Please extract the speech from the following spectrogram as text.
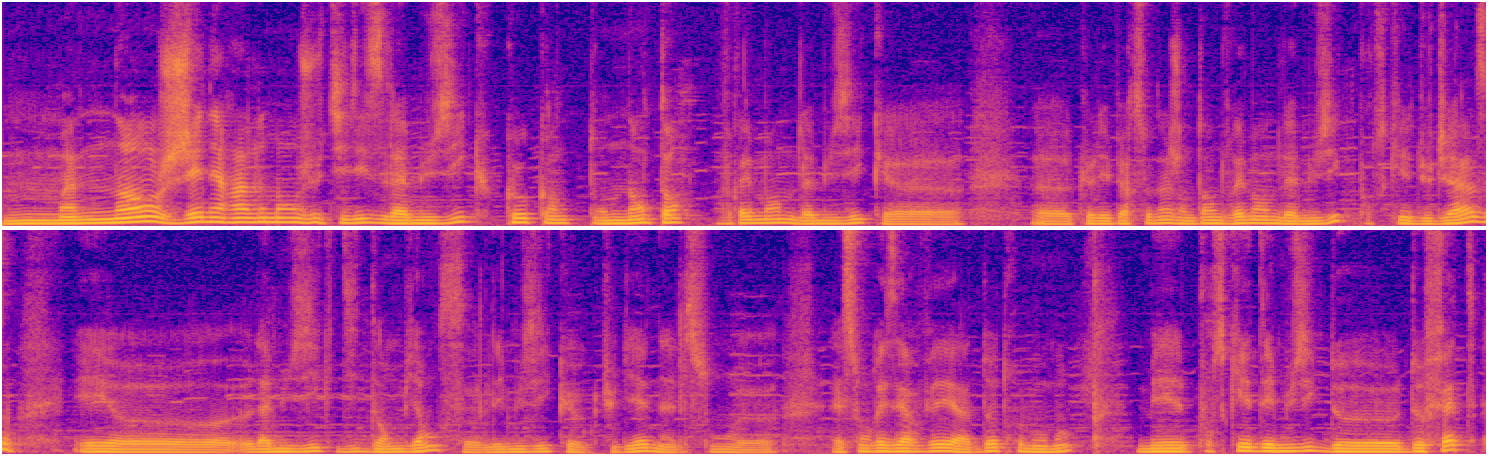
Maintenant, généralement, j'utilise la musique que quand on entend vraiment de la musique que les personnages entendent vraiment de la musique pour ce qui est du jazz. Et la musique dite d'ambiance, les musiques actueliennes, elles sont, elles sont réservées à d'autres moments. Mais pour ce qui est des musiques de, de fête,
